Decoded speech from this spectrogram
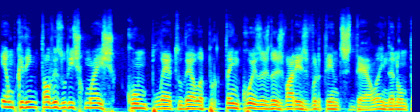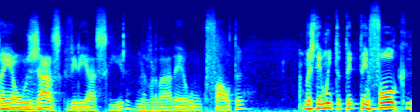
é um bocadinho, talvez, o disco mais completo dela, porque tem coisas das várias vertentes dela, ainda não tem o jazz que viria a seguir, na verdade, é o que falta. Mas tem muito, tem, tem folk,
